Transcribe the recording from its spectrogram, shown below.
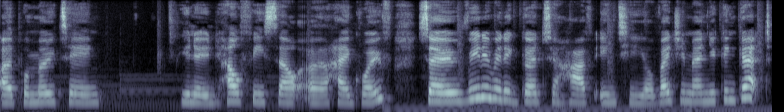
uh, promoting you know healthy cell uh, hair growth. So really really good to have into your regimen. You can get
